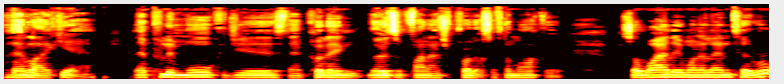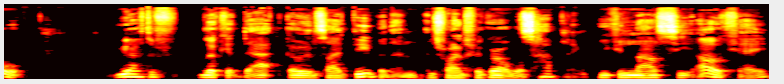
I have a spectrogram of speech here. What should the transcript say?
They're like, yeah, they're pulling mortgages, they're pulling loads of financial products off the market. So why do they want to lend to Roark? You have to f- look at that, go inside deeper then, and try and figure out what's happening. You can now see, oh, okay,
